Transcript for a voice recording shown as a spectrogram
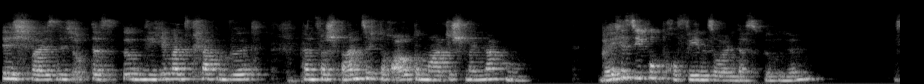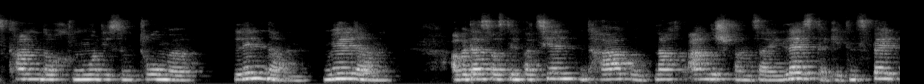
Ich weiß nicht, ob das irgendwie jemals klappen wird. Dann verspannt sich doch automatisch mein Nacken. Welches Ibuprofen sollen das berühren? Es kann doch nur die Symptome lindern, mildern, aber das, was den Patienten Tag und Nacht angespannt sein lässt, der geht ins Bett.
